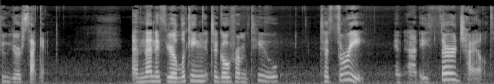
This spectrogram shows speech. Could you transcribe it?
to your second. And then if you're looking to go from two to three and add a third child.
